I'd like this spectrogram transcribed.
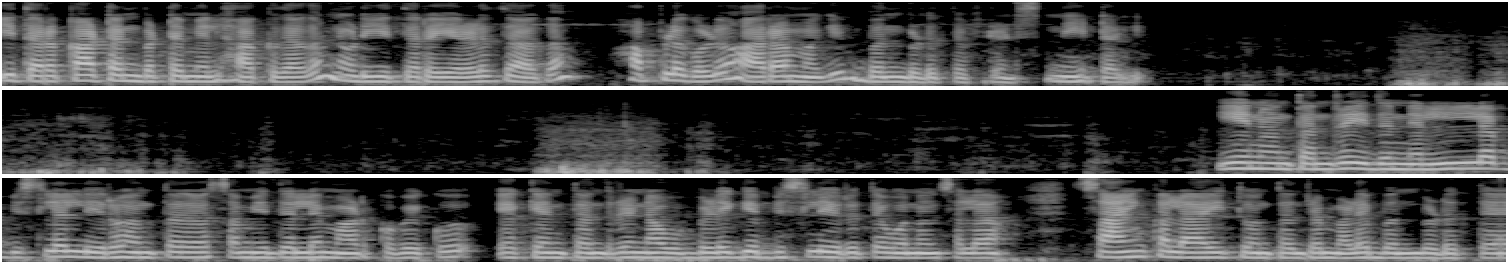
ಈ ಥರ ಕಾಟನ್ ಬಟ್ಟೆ ಮೇಲೆ ಹಾಕಿದಾಗ ನೋಡಿ, ಈ ಥರ ಎಳೆದಾಗ ಹಪ್ಪಳಗಳು ಆರಾಮಾಗಿ ಬಂದುಬಿಡುತ್ತೆ ಫ್ರೆಂಡ್ಸ್ ನೀಟಾಗಿ. ಏನು ಅಂತಂದರೆ ಇದನ್ನೆಲ್ಲ ಬಿಸಿಲಲ್ಲಿ ಇರೋವಂಥ ಸಮಯದಲ್ಲೇ ಮಾಡ್ಕೋಬೇಕು. ಯಾಕೆ ಅಂತಂದರೆ ನಾವು ಬೆಳಗ್ಗೆ ಬಿಸಿಲು ಇರುತ್ತೆ ಒಂದೊಂದು ಸಲ ಸಾಯಂಕಾಲ ಆಯಿತು ಅಂತಂದರೆ ಮಳೆ ಬಂದುಬಿಡುತ್ತೆ.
